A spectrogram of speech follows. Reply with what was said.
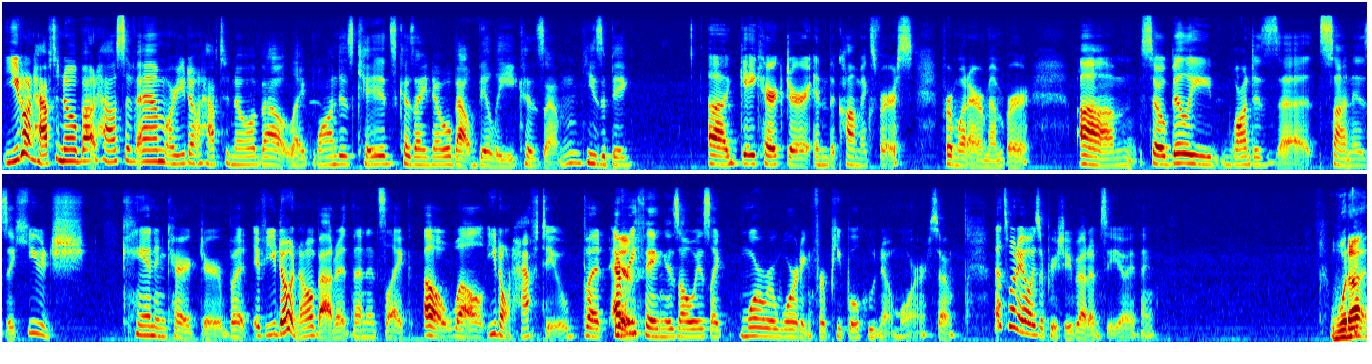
you don't have to know about House of M or you don't have to know about like Wanda's kids because I know about Billy because um he's a big uh, gay character in the comics verse from what I remember. Um, so Billy Wanda's uh, son is a huge canon character, but if you don't know about it, then it's like, oh well, you don't have to. But Yeah. everything is always like more rewarding for people who know more. So that's what I always appreciate about MCU. I think. What I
